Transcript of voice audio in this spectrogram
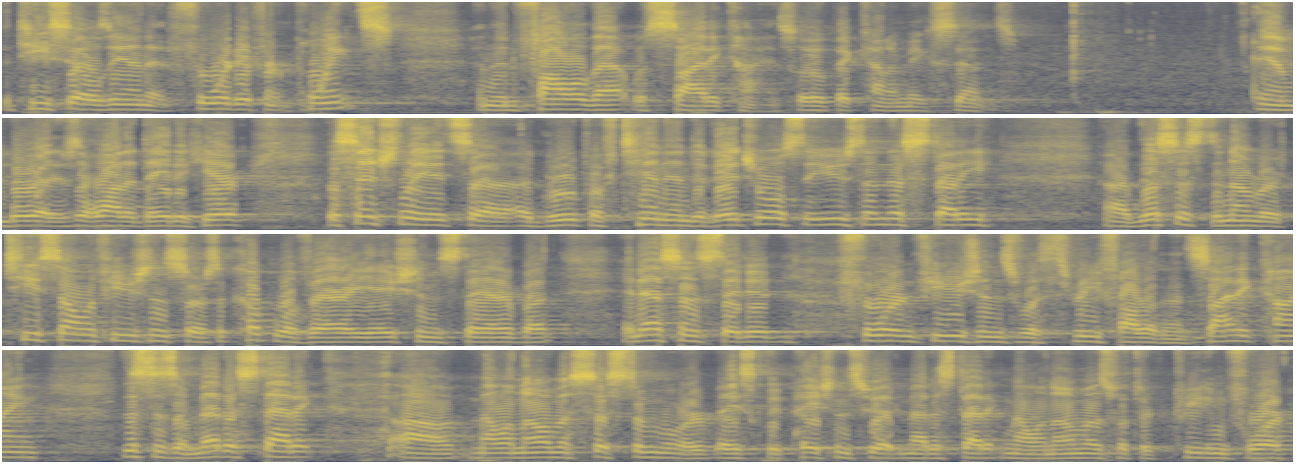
the T cells in at four different points and then follow that with cytokines. So I hope that kind of makes sense. And boy, there's a lot of data here. Essentially, it's a, a group of 10 individuals they used in this study. Uh, this is the number of T cell infusions, so there's a couple of variations there, but in essence, they did four infusions with three followed in cytokine. This is a metastatic uh, melanoma system, or basically patients who had metastatic melanomas, what they're treating for.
